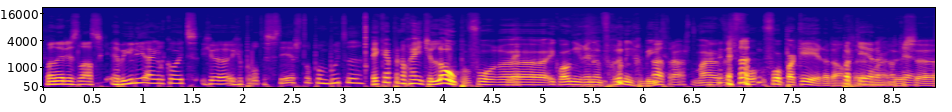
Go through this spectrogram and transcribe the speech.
Wanneer is laatst... Hebben jullie eigenlijk ooit ge- geprotesteerd op een boete? Ik heb er nog eentje lopen voor... eh, Ik woon hier in een vergunninggebied. Uiteraard. Maar dat is voor, voor parkeren dan. Parkeren, zeg maar. oké. Dus, eh,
